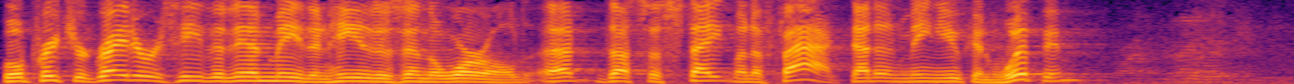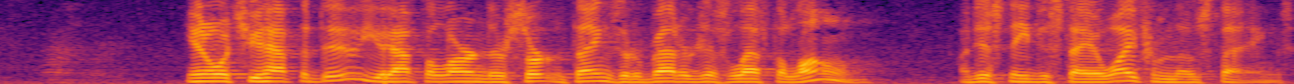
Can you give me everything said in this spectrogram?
Well, preacher, greater is he that in me than he that is in the world. That, that's a statement of fact. That doesn't mean you can whip him. You know what you have to do? You have to learn there's certain things that are better just left alone. I just need to stay away from those things.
